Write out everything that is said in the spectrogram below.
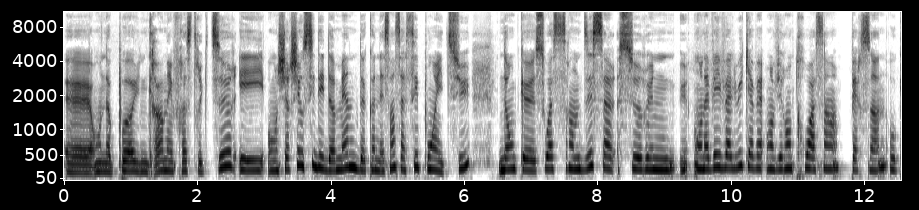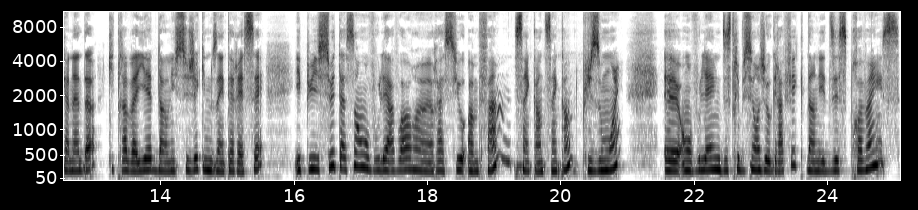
on n'a pas une grande infrastructure et on cherchait aussi des domaines de connaissances assez pointu. Donc, 70 euh, sur une, on avait évalué qu'il y avait environ 300 personnes au Canada qui travaillaient dans les sujets qui nous intéressaient. Et puis, suite à ça, on voulait avoir un ratio homme-femme, 50-50, plus ou moins. Euh, on voulait une distribution géographique dans les 10 provinces.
